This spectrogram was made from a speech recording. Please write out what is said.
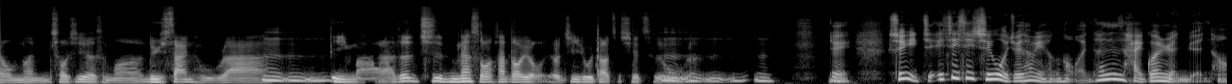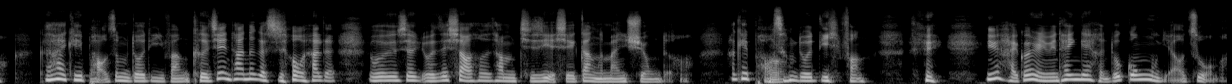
我们很熟悉的什么绿珊瑚啦，嗯嗯嗯，蓖麻啦，这其实那时候他都有有记录到这些植物了，嗯嗯嗯嗯，对，所以这这这其实我觉得他们也很好玩，他是海关人员哈，可他还可以跑这么多地方，可见他那个时候他的，我在我在笑说他们其实也斜杠的蛮凶的哈，他可以跑这么多地方，对，因为海关人员他应该很多公务也要做嘛，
